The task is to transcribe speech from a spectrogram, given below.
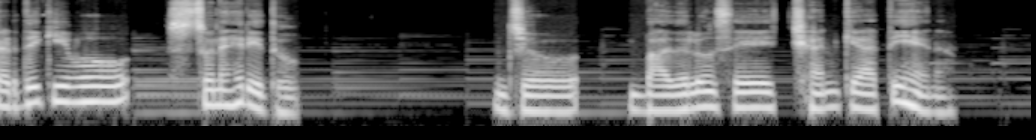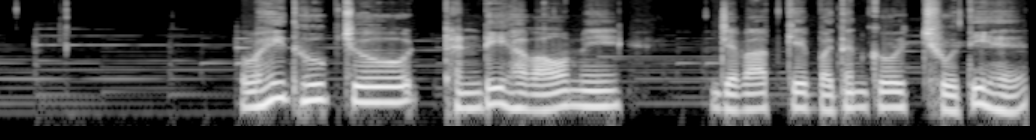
सर्दी की वो सुनहरी धूप जो बादलों से छन के आती है ना वही धूप जो ठंडी हवाओं में जब आपके बदन को छूती है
